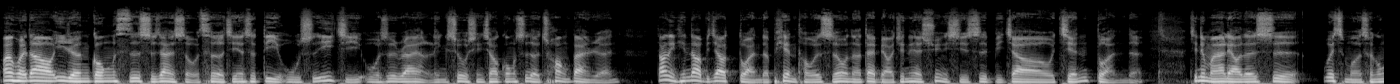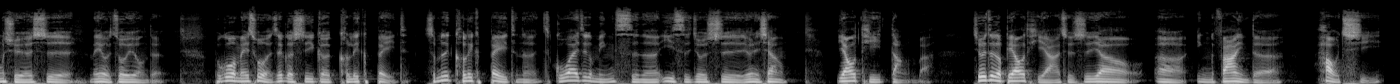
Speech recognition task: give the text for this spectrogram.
欢迎回到《艺人公司实战手册》，今天是第五十一集，我是 Ryan，领袖行销公司的创办人。当你听到比较短的片头的时候呢，代表今天的讯息是比较简短的。今天我们要聊的是为什么成功学是没有作用的。不过没错，这个是一个 clickbait。什么是 clickbait 呢？国外这个名词呢，意思就是有点像标题党吧。就是这个标题啊，只是要呃引发你的好奇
